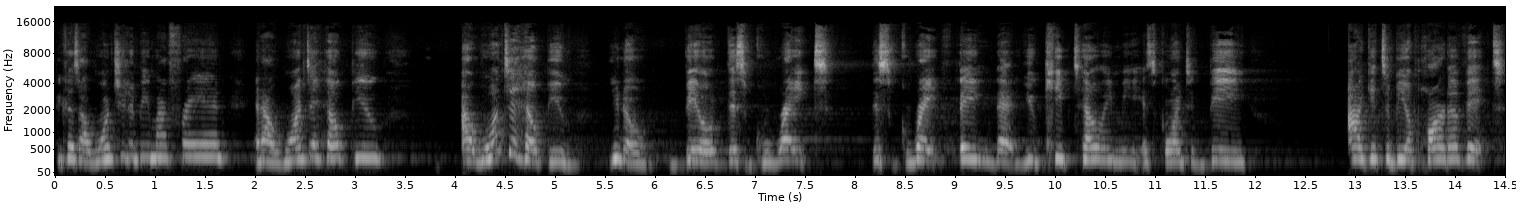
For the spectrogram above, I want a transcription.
because I want you to be my friend and I want to help you I want to help you, you know, build this great, this great thing that you keep telling me is going to be. I get to be a part of it.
